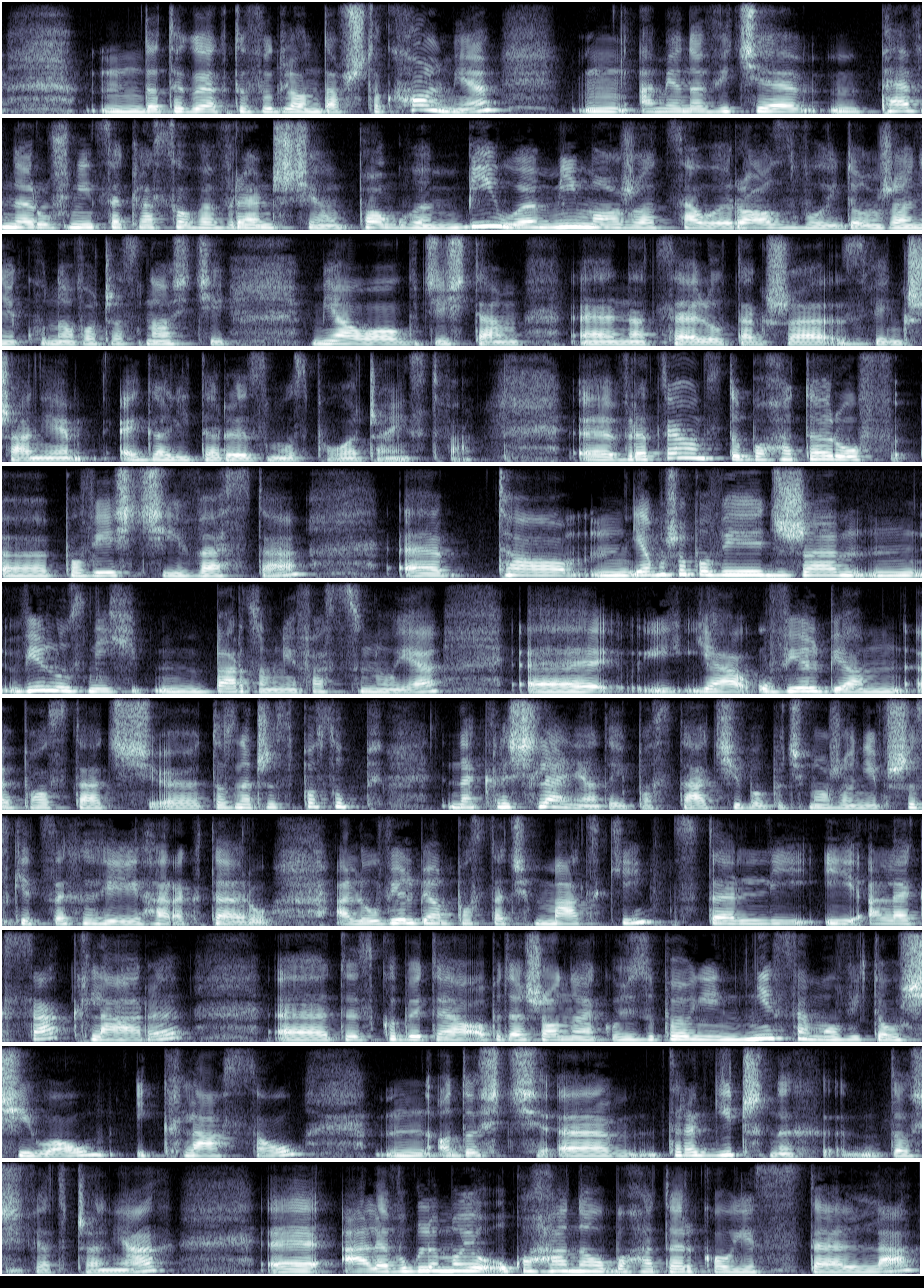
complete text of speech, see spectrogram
mm, do tego, jak to wygląda w Sztokholmie, mm, a mianowicie pewne różnice klasowe wręcz się pogłębiły, mimo że cały rozwój, dążenie ku nowoczesności miało gdzieś tam e, na celu także zwiększanie egalitaryzmu społeczeństwa. E, wracając do bohaterów e, powieści Weste, to mm, ja muszę powiedzieć, że mm, wielu z nich mm, bardzo mnie fascynuje. Ja uwielbiam postać, to znaczy sposób nakreślenia tej postaci, bo być może nie wszystkie cechy jej charakteru, ale uwielbiam postać matki Stelli i Alexa, Klary. To jest kobieta obdarzona jakąś zupełnie niesamowitą siłą i klasą, o dość tragicznych doświadczeniach, ale w ogóle moją ukochaną bohaterką jest Stella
